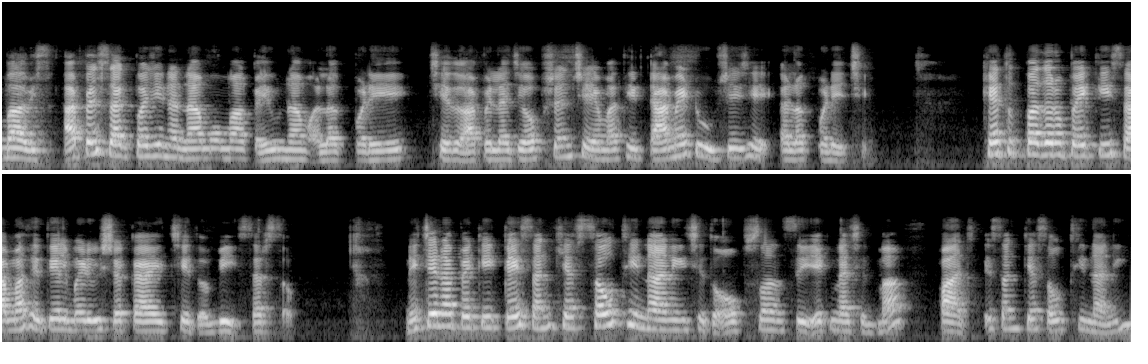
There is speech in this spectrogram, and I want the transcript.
બાવીસ. આપેલ શાકભાજીના નામોમાં કયું નામ અલગ પડે છે? તો આપેલા જે ઓપ્શન છે, એમાંથી ટામેટું જે છે અલગ પડે છે. ખેત ઉત્પાદનો પૈકી શામાંથી તેલ મેળવી શકાય છે, તો બી, સરસવ. નીચેના પૈકી કઈ સંખ્યા સૌથી નાની છે? તો ઓપ્શન સી, એકના છેદમાં પાંચ. એ સંખ્યા સૌથી નાની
